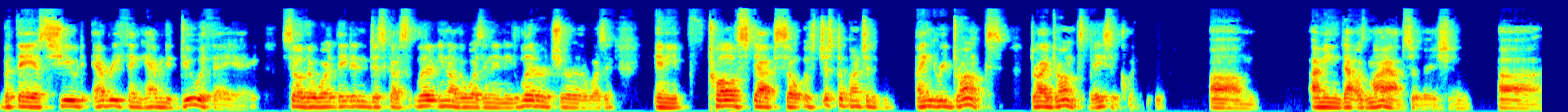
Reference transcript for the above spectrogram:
but they eschewed everything having to do with AA. So there were they didn't discuss you know there wasn't any literature, there wasn't any twelve steps, so it was just a bunch of angry drunks, dry drunks, basically. Um, I mean that was my observation. Uh,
